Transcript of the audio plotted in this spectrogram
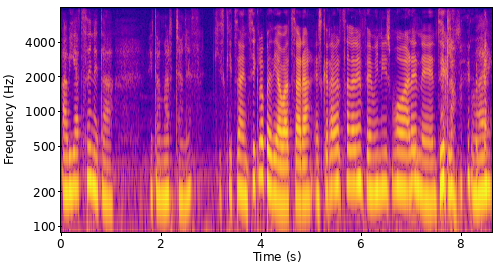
abiatzen eta eta martxan, ez? Kizkitza entziklopedia bat zara, ezkerra bertzalaren feminismoaren eh, entziklopedia. Bai,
